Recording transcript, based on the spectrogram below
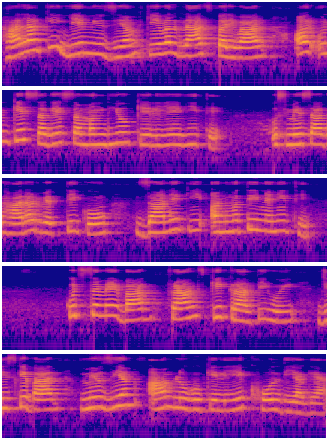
हालाँकि ये म्यूज़ियम केवल राज परिवार और उनके सगे संबंधियों के लिए ही थे। उसमें साधारण व्यक्ति को जाने की अनुमति नहीं थी। कुछ समय बाद फ्रांस की क्रांति हुई, जिसके बाद म्यूज़ियम आम लोगों के लिए खोल दिया गया।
